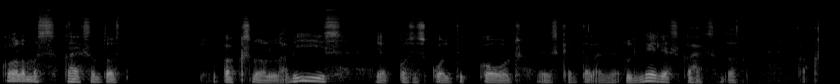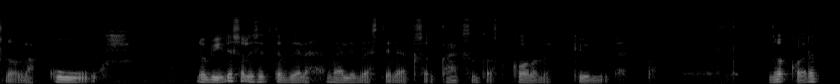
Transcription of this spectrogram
kolmas, 18,205 ja Possess Quality Code ensikertalainen oli 4.18.206. No viides oli sitten vielä Välivestin Action 18.30. No koirat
